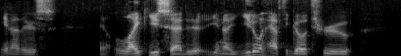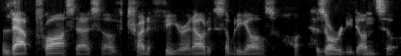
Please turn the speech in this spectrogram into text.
You know, there's you know, like you said, you know, you don't have to go through that process of try to figure it out if somebody else has already done so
